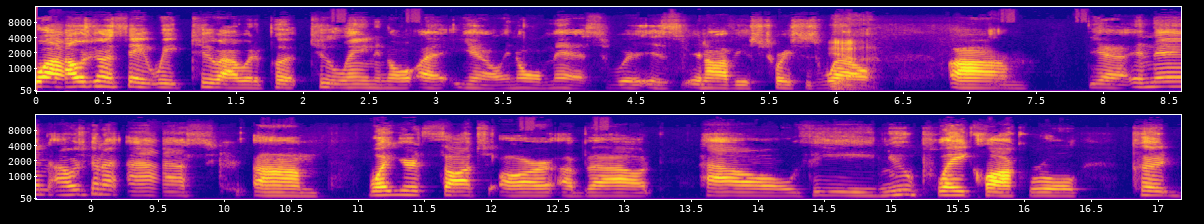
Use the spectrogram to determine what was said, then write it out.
Well, I was going to say week two, I would have put Tulane and uh, you know in Ole Miss is an obvious choice as well. Yeah. Um, yeah, and then I was going to ask um, what your thoughts are about how the new play clock rule could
